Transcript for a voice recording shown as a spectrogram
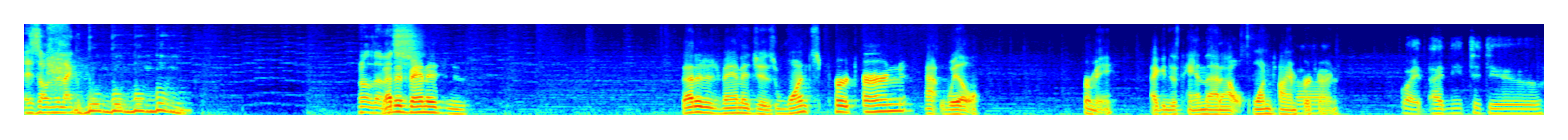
It's only like boom, boom, boom, boom. Roll that advantage is. That advantage is once per turn at will. For me, I can just hand that out one time per Uh, turn. Wait, I need to do.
